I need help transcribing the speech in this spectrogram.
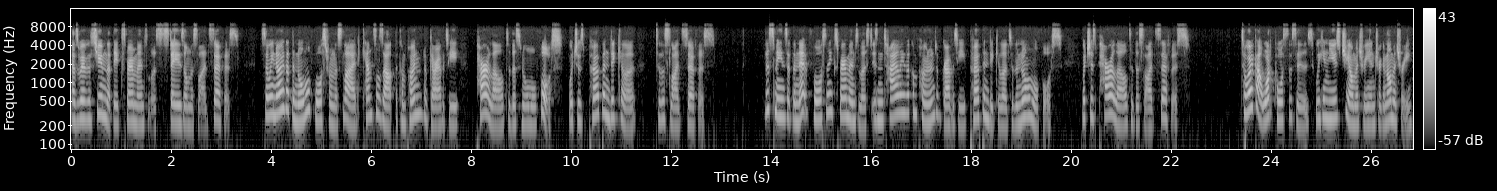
as we have assumed that the experimentalist stays on the slide's surface. So we know that the normal force from the slide cancels out the component of gravity parallel to this normal force, which is perpendicular to the slide's surface. This means that the net force on the experimentalist is entirely the component of gravity perpendicular to the normal force, which is parallel to the slide's surface. To work out what force this is, we can use geometry and trigonometry.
